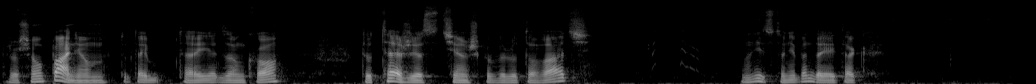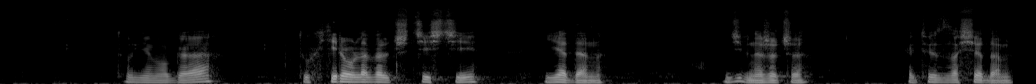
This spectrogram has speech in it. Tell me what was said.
Proszę panią, tutaj te jedzonko. Tu też jest ciężko wylutować. No nic, to nie będę jej tak. Tu nie mogę. Tu hero level 31. Dziwne rzeczy. Okej, tu jest za 7.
